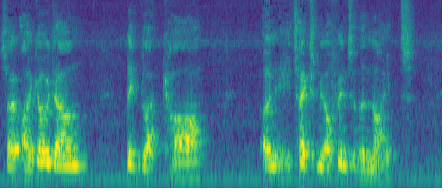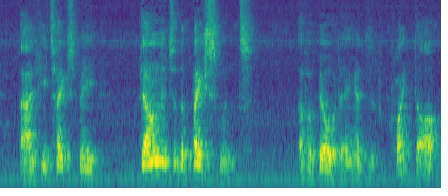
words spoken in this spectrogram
So I go down big black car, and he takes me off into the night, and he takes me down into the basement of a building, and it's quite dark,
